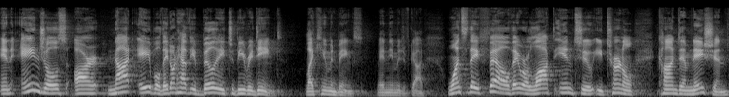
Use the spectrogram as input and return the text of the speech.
And angels are not able, they don't have the ability to be redeemed like human beings made in the image of God. Once they fell, they were locked into eternal condemnation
